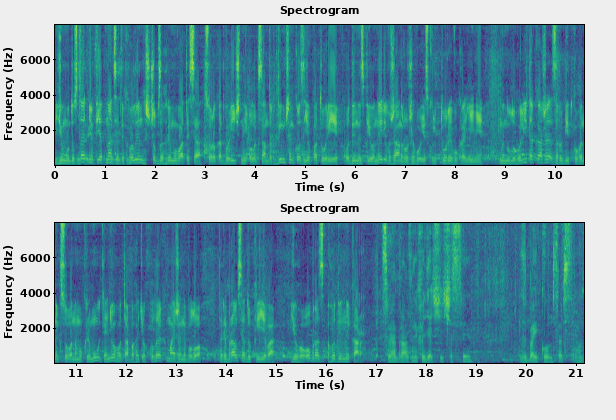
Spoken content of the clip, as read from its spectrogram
Йому достатньо 15 хвилин, щоб загримуватися. 42-річний Олександр Димченко з Євпаторії – один із піонерів жанру живої скульптури в Україні. Минулого літа, каже, заробітку в анексованому Криму для нього та багатьох колег майже не було. Перебрався до Києва. Його образ – годинникар. Своеобразные ходячие часы с бойком совсем.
